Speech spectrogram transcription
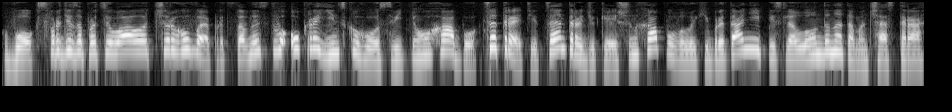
В Оксфорді запрацювало чергове представництво українського освітнього хабу. Це третій центр Education Hub у Великій Британії після Лондона та Манчестера.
